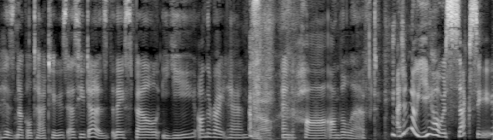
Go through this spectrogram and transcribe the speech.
his knuckle tattoos as he does. They spell ye on the right hand Oh. and ha on the left. I didn't know Yeehaw was sexy.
